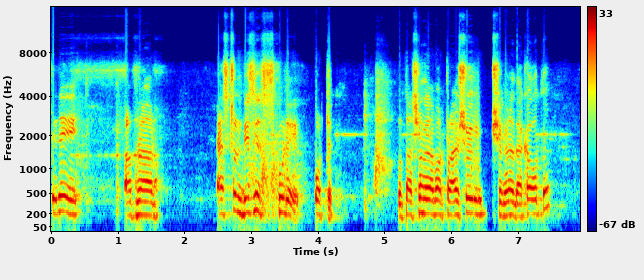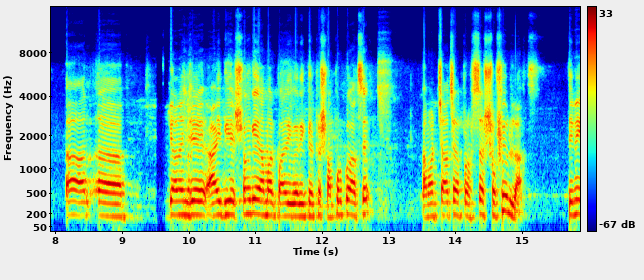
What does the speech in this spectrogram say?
তিনি আপনার অ্যাস্টন বিজনেস স্কুলে পড়তেন। তো তার সঙ্গে আমার প্রায়শই সেখানে দেখা হতো। আর জানেন যে আইবি এর সঙ্গে আমার পারিবারিক একটা সম্পর্ক আছে। আমার চাচা প্রফেসর শফিউল্লাহ, তিনি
